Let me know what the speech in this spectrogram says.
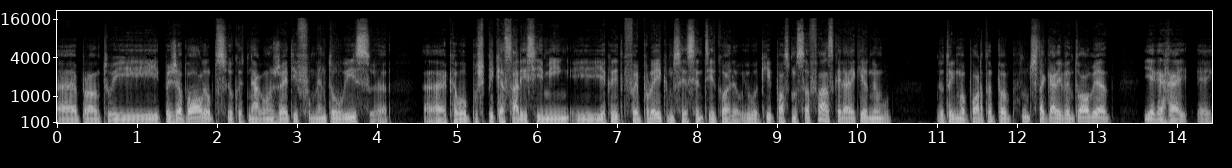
Uh, pronto, e, e, depois a bola, ele percebeu que eu tinha algum jeito e fomentou isso, uh, acabou por espicaçar isso em mim e, e, acredito que foi por aí que comecei a sentir que, olha, eu aqui posso me safar, se calhar aqui eu, não, eu tenho uma porta para me destacar eventualmente. E agarrei, e,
